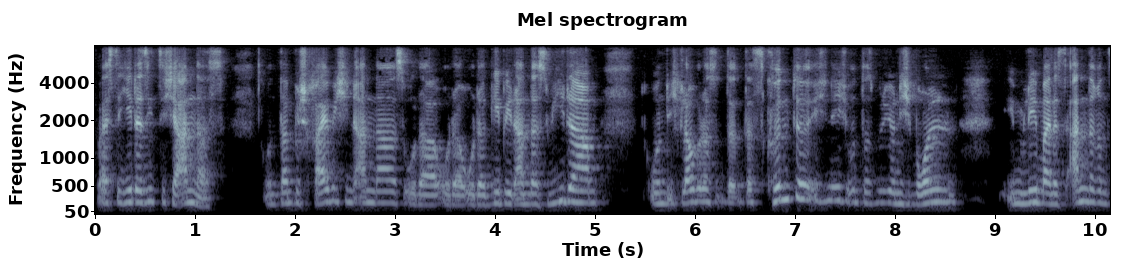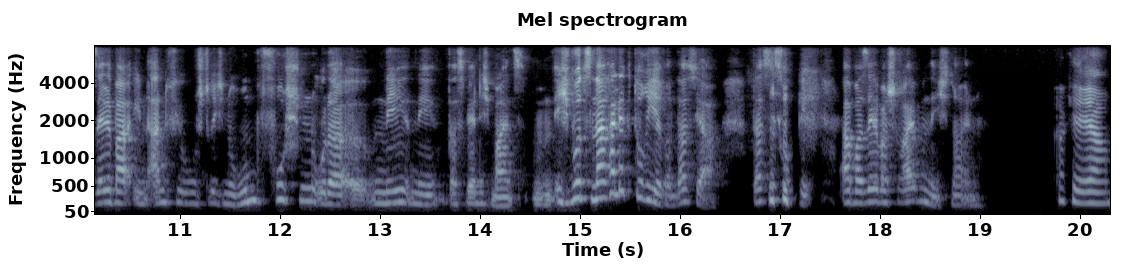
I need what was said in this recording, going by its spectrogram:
weißt du, jeder sieht sich ja anders. Und dann beschreibe ich ihn anders oder, oder, oder gebe ihn anders wieder. Und ich glaube, das, das könnte ich nicht und das würde ich auch nicht wollen, im Leben eines anderen selber in Anführungsstrichen rumfuschen oder äh, nee, nee, das wäre nicht meins. Hm, ich würde es nachher lektorieren, das ja. Das ist okay. Aber selber schreiben nicht, nein. Okay, ja.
